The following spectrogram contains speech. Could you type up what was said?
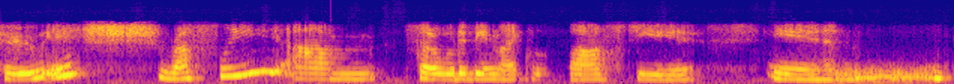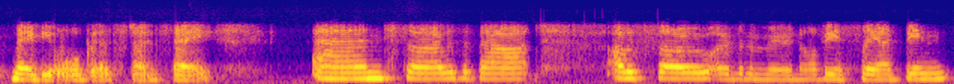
two ish roughly. Um, so it would have been like last year in maybe August, I'd say. And so I was about, I was so over the moon. Obviously, I'd been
